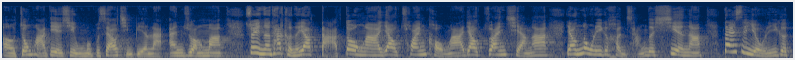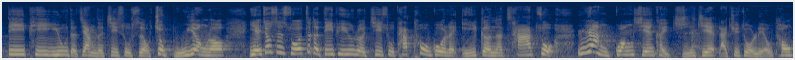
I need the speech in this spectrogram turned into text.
呃，中华电信，我们不是要请别人来安装吗？所以呢，他可能要打洞啊，要穿孔啊，要钻墙啊，要弄了一个很长的线啊。但是有了一个 DPU 的这样的技术时候，就不用喽。也就是说，这个 DPU 的技术，它透过了一个呢插座，让光纤可以直接来去做流通。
